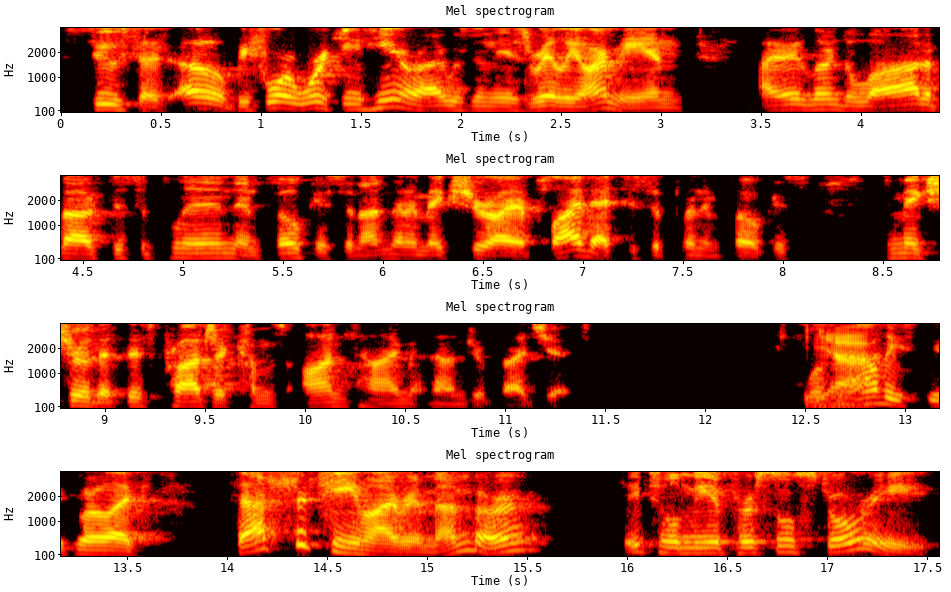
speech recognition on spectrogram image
Sue says, oh, before working here, I was in the Israeli army and I learned a lot about discipline and focus. And I'm going to make sure I apply that discipline and focus to make sure that this project comes on time and under budget. Well, yeah. now these people are like, that's the team I remember. They told me a personal story.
